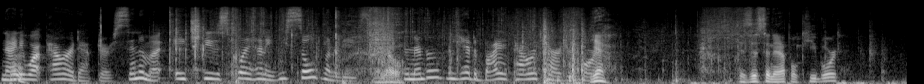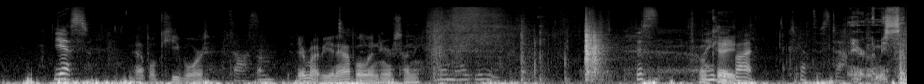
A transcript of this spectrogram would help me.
90 watt power adapter. Cinema HD display, honey. We sold one of these. I know. Remember? We had to buy a power charger for it. Yeah. Is this an Apple keyboard? Yes. Apple keyboard. It's awesome. There might be an Apple in here, Sonny. There might be. This Okay. bought expensive stuff. Here, let me set.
